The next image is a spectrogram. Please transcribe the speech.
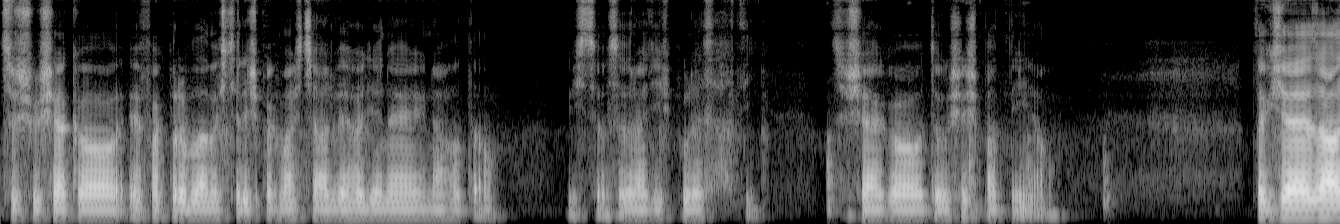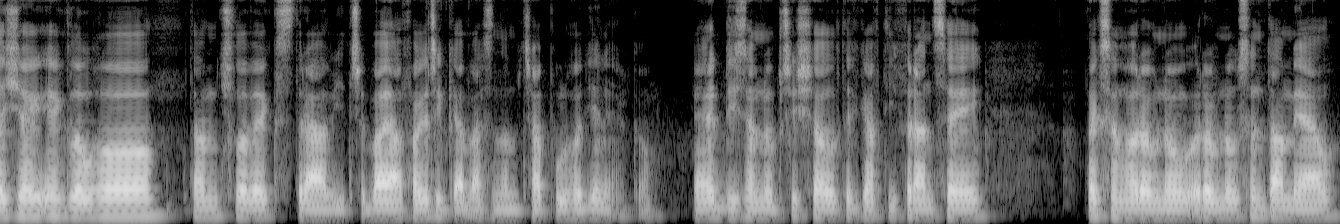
Což už jako je fakt problém, ještě když pak máš třeba dvě hodiny na hotel. Víš co, se vrátíš půl desátý. Což je jako, to už je špatný, no. Takže záleží, jak, jak dlouho tam člověk stráví. Třeba já fakt říkám, já jsem tam třeba půl hodiny, jako. Je, když jsem mnou přišel teďka v té Francii, tak jsem ho rovnou, rovnou jsem tam jel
